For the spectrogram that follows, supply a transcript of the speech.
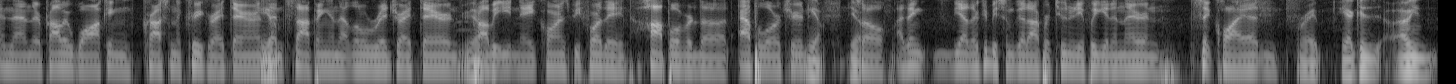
And then they're probably walking, crossing the creek right there, and Yep. then stopping in that little ridge right there, and Yep. probably eating acorns before they hop over the apple orchard. Yep. Yep. So I think, yeah, there could be some good opportunity if we get in there and sit quiet. And Right. Yeah, because, I mean,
